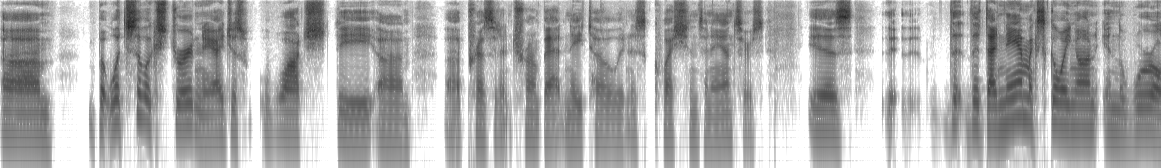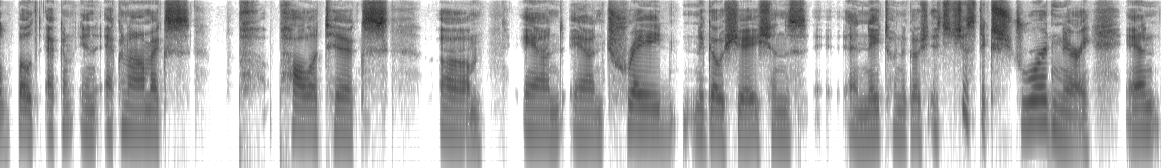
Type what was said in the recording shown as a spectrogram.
Um, but what's so extraordinary, I just watched the um, uh, President Trump at NATO in his questions and answers, is the, the dynamics going on in the world, both econ- in economics, p- politics, um, and and trade negotiations and NATO negotiations. It's just extraordinary. And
